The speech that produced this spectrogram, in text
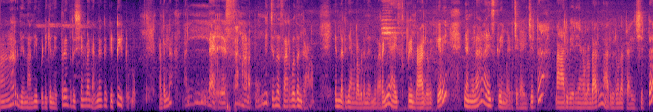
മാറി നിന്നാണ് ഈ പിടിക്കുന്നത് ഇത്രയും ദൃശ്യങ്ങളെ ഞങ്ങൾക്ക് കിട്ടിയിട്ടുള്ളൂ. കണ്ടല്ല നല്ല രസമാണ്. പൊങ്ങിച്ചെന്ന് സർവതും കാണാം. എന്നിട്ട് ഞങ്ങൾ അവിടെ നിന്ന് ഇറങ്ങി ഐസ്ക്രീം പാർലറിൽ കയറി ഞങ്ങൾ ഐസ്ക്രീം മേടിച്ച് കഴിച്ചിട്ട് നാല് പേര് ഞങ്ങളുണ്ടായിരുന്നു. നാല് പേരും കൂടെ കഴിച്ചിട്ട്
